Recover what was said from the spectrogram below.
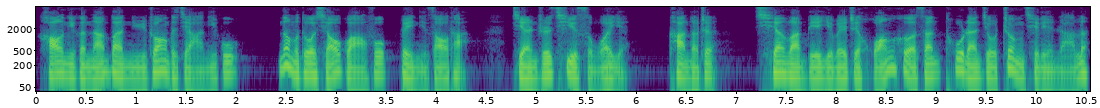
好你个男扮女装的假尼姑，那么多小寡妇被你糟蹋！”简直气死我也！看到这，千万别以为这黄鹤三突然就正气凛然了，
